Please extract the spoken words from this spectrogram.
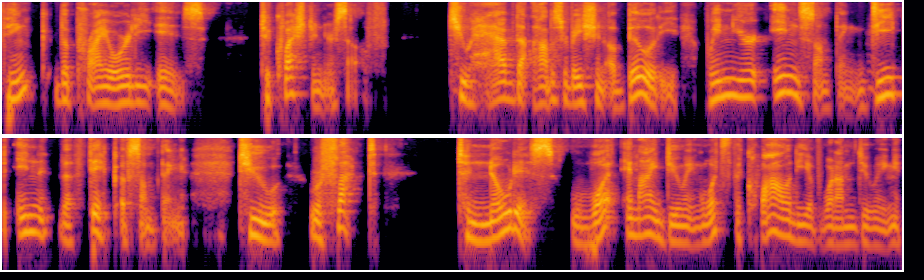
think the priority is to question yourself to have the observation ability when you're in something, mm. deep in the thick of something, to reflect, to notice what am I doing? What's the quality of what I'm doing?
